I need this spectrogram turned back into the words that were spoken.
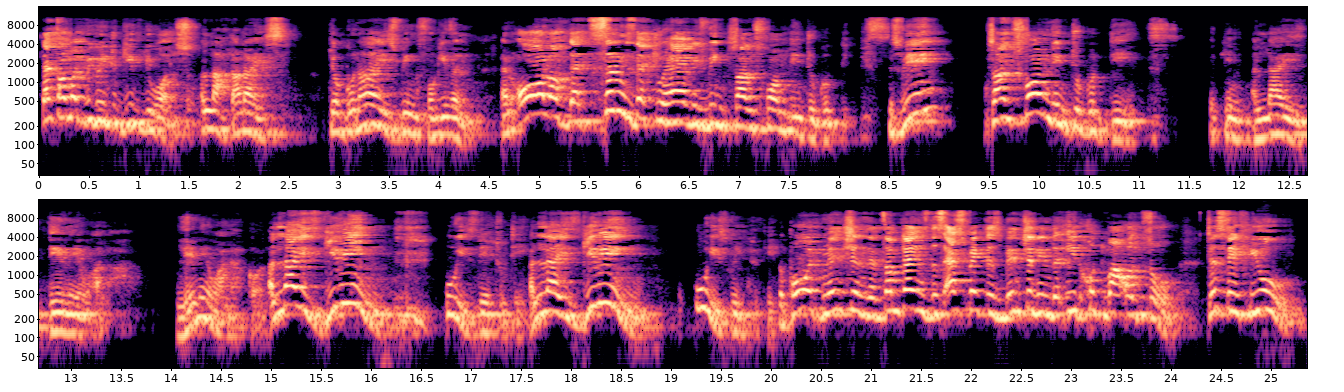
that's how much we're going to give you also. Allah Ta'ala is, your guna is being forgiven. And all of that sins that you have is being transformed into good deeds. It's being transformed into good deeds. Again, Allah is dene wala. Lene wala God. Allah is giving. Who is there today? Allah is giving. Who is going today? The poet mentions, and sometimes this aspect is mentioned in the Eid khutbah also. Just a few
